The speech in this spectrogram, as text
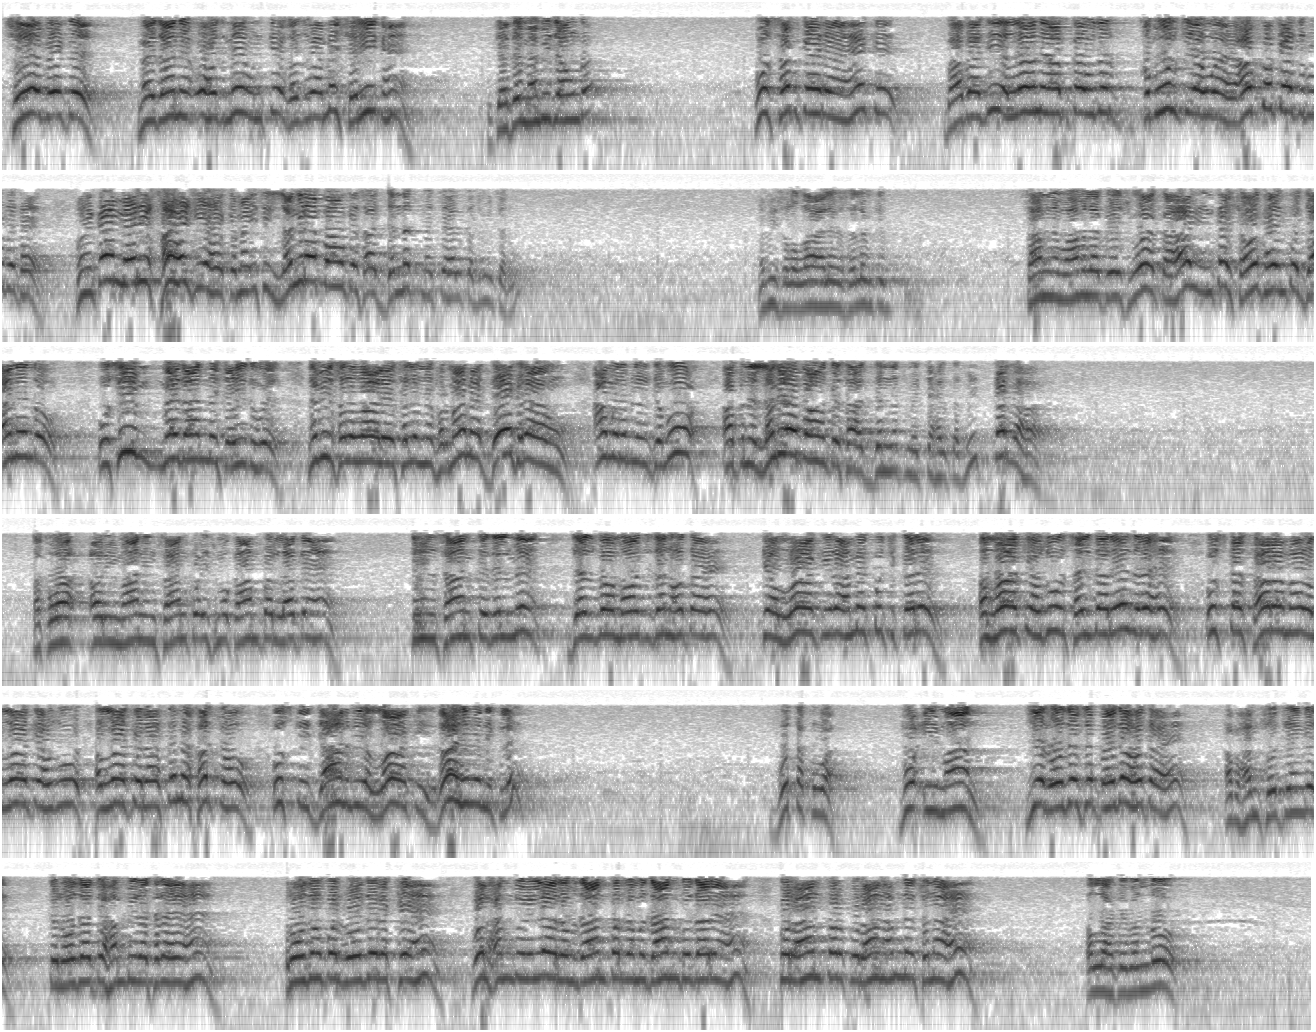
چھ بیٹے میدان عہد میں ان کے غزوہ میں شریک ہیں۔ کہتے میں بھی جاؤں گا۔ وہ سب کہہ رہے ہیں کہ بابا جی اللہ نے آپ کا ادھر قبول کیا ہوا ہے، آپ کو کیا ضرورت ہے؟ انہوں نے کہا، میری خواہش یہ ہے کہ میں اسی لنگڑے پاؤں کے ساتھ جنت میں چہل قدمی کروں۔ نبی صلی اللہ علیہ وسلم کے سامنے معاملہ پیش ہوا، کہا، ان کا شوق ہے، ان کو جانے دو۔ اسی میدان میں شہید ہوئے۔ نبی صلی اللہ علیہ وسلم نے فرمایا، میں دیکھ رہا ہوں، عامر ابن الجموع اپنے لنگڑے پاؤں کے ساتھ جنت میں چہل قدمی کر رہا ہے۔ تقوا اور ایمان انسان کو اس مقام پر لاتے ہیں۔ کہ انسان کے دل میں جذبہ موجزن ہوتا ہے کہ اللہ کی راہ میں کچھ کرے، اللہ کے حضور سجدہ ریز رہے، اس کا سارا مال اللہ کے حضور، اللہ کے راستے میں خرچ ہو، اس کی جان بھی اللہ کی راہ میں نکلے۔ وہ تقوا وہ ایمان، یہ روزے سے پیدا ہوتا ہے۔ اب ہم سوچیں گے کہ روزہ تو ہم بھی رکھ رہے ہیں۔ روزوں پر روزے رکھے ہیں۔ وہ رمضان پر رمضان گزارے ہیں۔ قرآن پر قرآن ہم نے سنا ہے۔ اللہ کے بندو،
